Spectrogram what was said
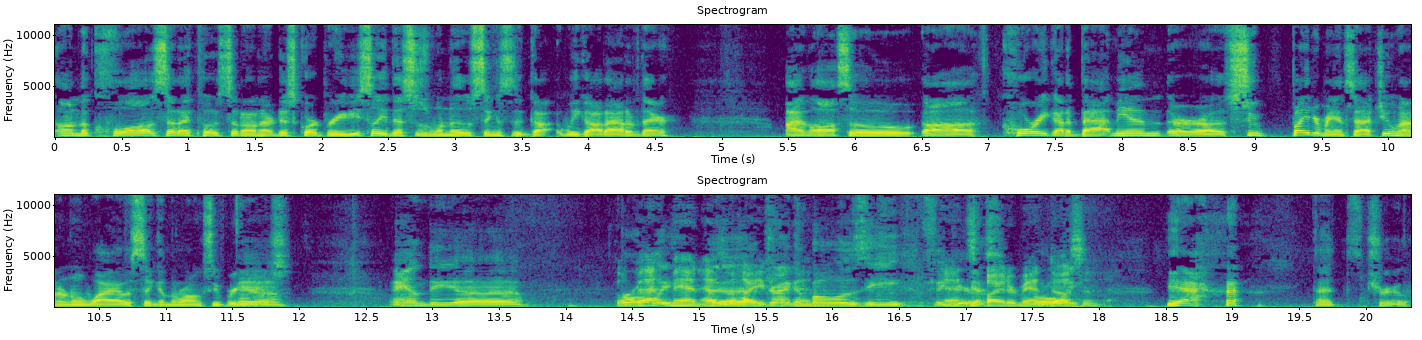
on the claws that I posted on our Discord previously, this was one of those things that got we got out of there. I've also uh, Corey got a Batman or a Spider-Man statue. I don't know why I was thinking the wrong superheroes. And the uh, Well, Broly, Batman has the a hyphen. Dragon Ball Z figure. and Spider-Man Broly. doesn't. Yeah, That's true.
